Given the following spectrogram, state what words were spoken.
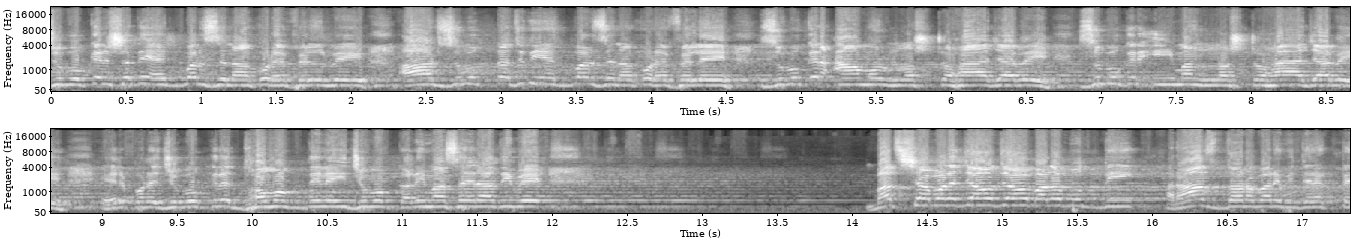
যুবকের সাথে একবার জেনা করে ফেলবে। আর যুবকটা যদি একবার জেনা করে ফেলে, যুবকের আমল নষ্ট হয়ে যাবে, যুবকের ইমান নষ্ট হয়ে যাবে। এরপরে যুবকের ধমক দিলেই যুবক কালিমা সেরা দিবে। বাদশাহ বলে, যাও যাও ভালো বুদ্ধি রাজ দরবারের ভিতরে একটা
